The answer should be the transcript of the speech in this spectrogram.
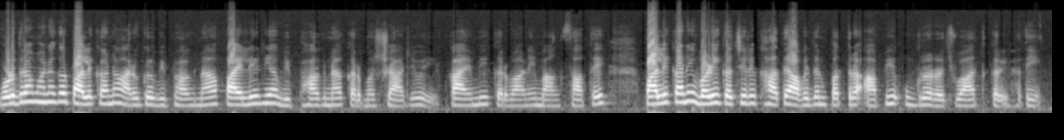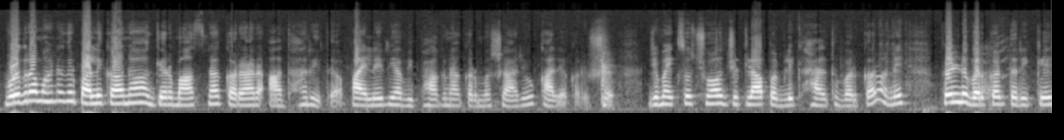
વડોદરા મહાનગરપાલિકાના આરોગ્ય વિભાગના ફાઇલેરિયા વિભાગના કર્મચારીઓએ કાયમી કરવાની માંગ સાથે પાલિકાની વડી કચેરી ખાતે આવેદનપત્ર આપી ઉગ્ર રજૂઆત કરી હતી. વડોદરા મહાનગરપાલિકાના અગિયાર માસના કરાર આધારિત ફાઇલેરિયા વિભાગના કર્મચારીઓ કાર્ય કરશે જેમાં એકસો છ જેટલા પબ્લિક હેલ્થ વર્કર અને ફિલ્ડ વર્કર તરીકે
